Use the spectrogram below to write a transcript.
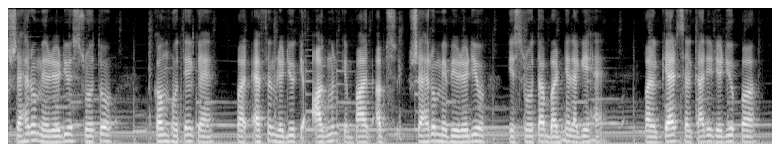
शहरों में रेडियो स्रोतों कम होते गए। पर एफएम रेडियो के आगमन के बाद अब शहरों में भी रेडियो के श्रोता बढ़ने लगे हैं। पर गैर सरकारी रेडियो पर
